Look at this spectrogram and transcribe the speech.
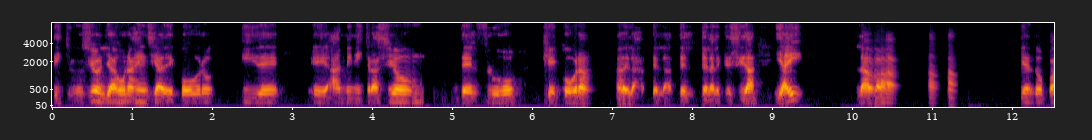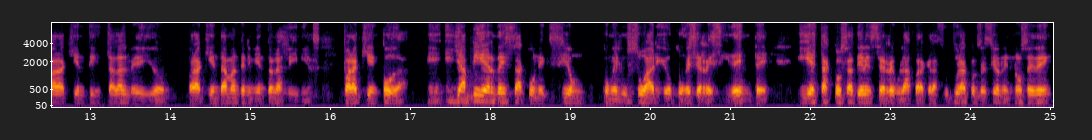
distribución ya es una agencia de cobro y de eh, administración del flujo que cobra de la, de la, de, la electricidad. Y ahí la va viendo para quien te instala el medidor, para quien da mantenimiento en las líneas, para quien poda. Y, ya pierde esa conexión con el usuario, con ese residente. Y estas cosas deben ser reguladas para que las futuras concesiones no se den.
